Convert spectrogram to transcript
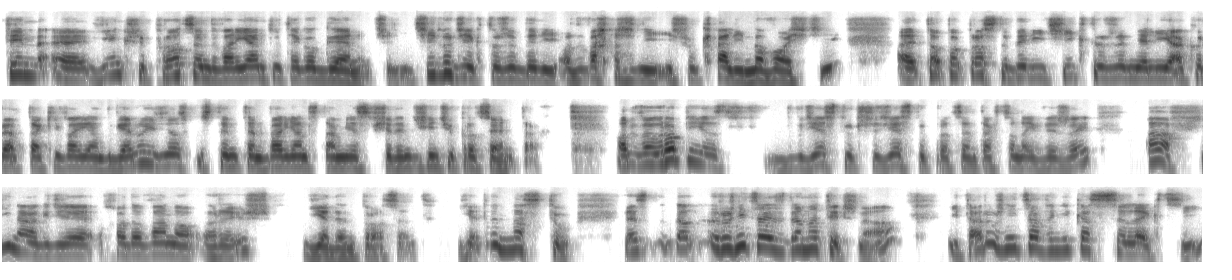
tym e, większy procent wariantu tego genu. Czyli ci ludzie, którzy byli odważni i szukali nowości, e, to po prostu byli ci, którzy mieli akurat taki wariant genu i w związku z tym ten wariant tam jest w 70%. On w Europie jest w 20-30% co najwyżej, a w Chinach, gdzie hodowano ryż, 1%. 1 na 100. Jest, no, różnica jest dramatyczna i ta różnica wynika z selekcji,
